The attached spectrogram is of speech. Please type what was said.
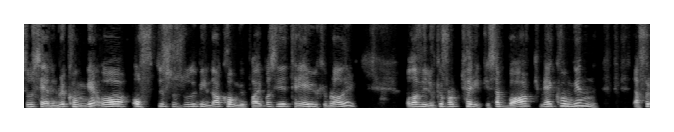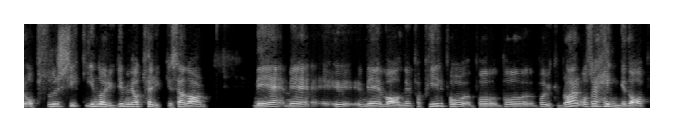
som senere ble konge. og Ofte så sto det bilde av kongepar på sine tre ukeblader. Og da vil jo ikke folk tørke seg bak med kongen. Derfor oppsto det skikk i Norge med å tørke seg da med, med, med vanlig papir på, på, på, på ukeblader, og så henge da opp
